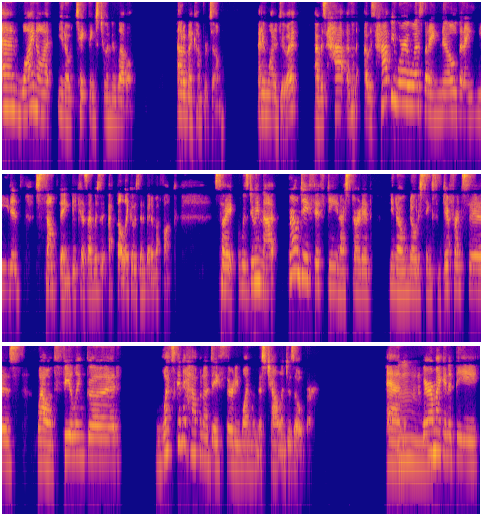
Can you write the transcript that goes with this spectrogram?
And why not, you know, take things to a new level out of my comfort zone? I didn't want to do it. I was ha- I was happy where I was, but I know that I needed something because I was I felt like I was in a bit of a funk. So I was doing that. Around day 15, I started, you know, noticing some differences. Wow, I'm feeling good. What's going to happen on day 31 when this challenge is over? And mm. where am I going to be?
